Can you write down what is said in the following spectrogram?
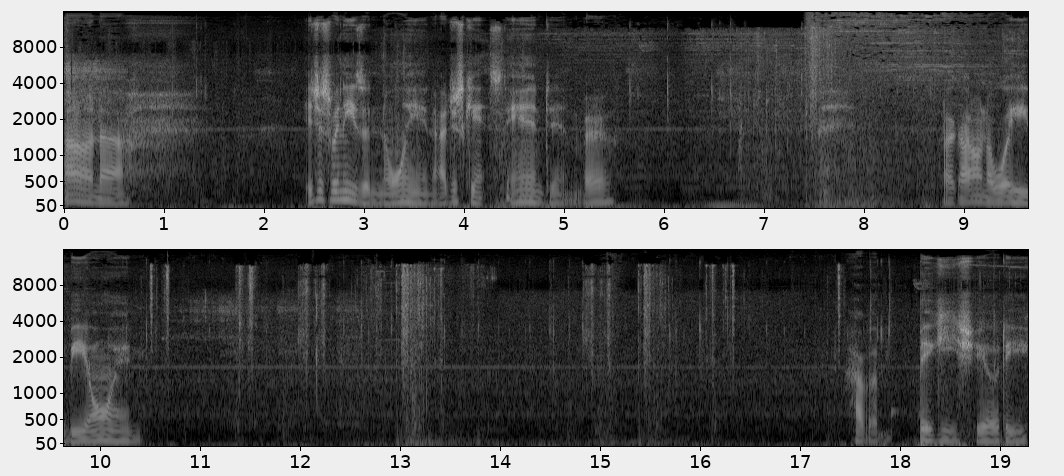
I don't know. It's just when he's annoying. I just can't stand him, bro. Like I don't know what he be on. Have a biggie shieldy.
